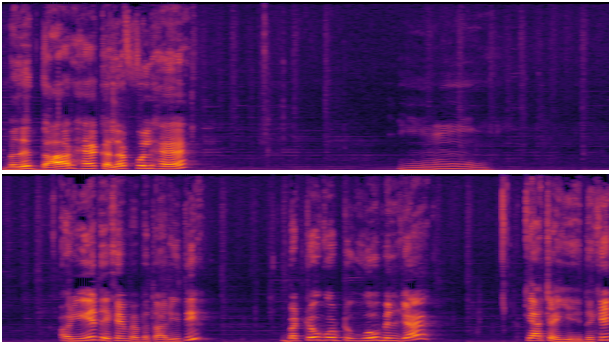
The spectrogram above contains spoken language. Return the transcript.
मज़ेदार है कलरफुल है हम्म। और ये देखें, मैं बता रही थी, बच्चों को टू गो मिल जाए, क्या चाहिए देखें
